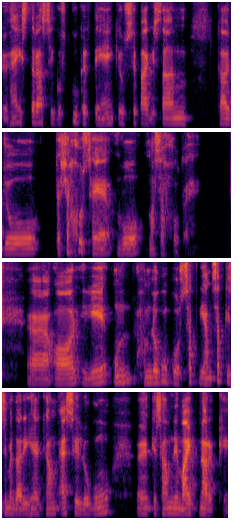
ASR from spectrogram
جو ہیں اس طرح سے گفتگو کرتے ہیں کہ اس سے پاکستان کا جو تشخص ہے وہ مسخ ہوتا ہے۔ اور یہ ان ہم لوگوں کو سب ہم سب کی ذمہ داری ہے کہ ہم ایسے لوگوں کے سامنے مائک نہ رکھیں،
